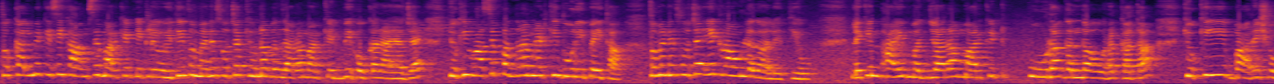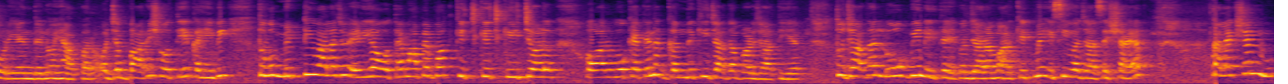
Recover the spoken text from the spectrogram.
तो से मार्केट निकली हुई थी तो मैंने सोचा क्यों ना बंजारा मार्केट भी होकर आया जाए, क्योंकि वहाँ से पंद्रह मिनट की दूरी पे ही था। तो मैंने सोचा एक राउंड लगा लेती हूँ। लेकिन भाई, बंजारा मार्केट पूरा गंदा हो रखा था, क्योंकि बारिश हो रही है इन दिनों यहाँ पर। और जब बारिश होती है कहीं भी तो वो मिट्टी वाला जो एरिया होता है, वहाँ पे बहुत किच किच कीचड़, और वो कहते हैं ना, गंदगी ज़्यादा बढ़ जाती है। तो ज़्यादा लोग भी नहीं थे बंजारा मार्केट में, इसी वजह से शायद। कलेक्शन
